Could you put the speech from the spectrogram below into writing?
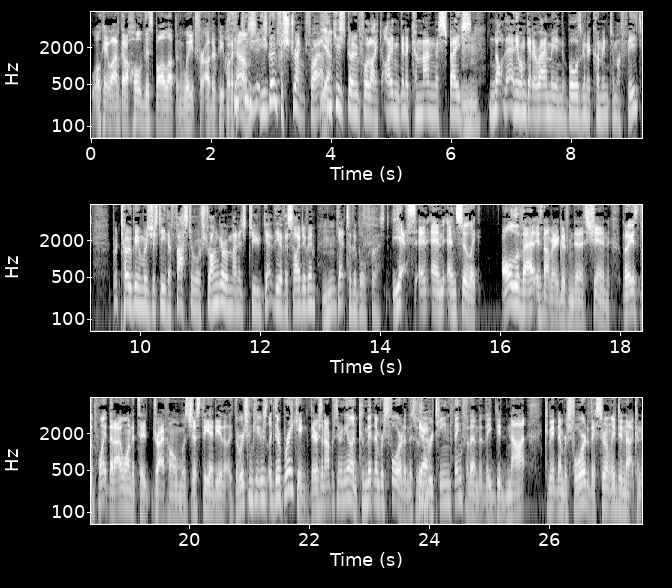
well, okay, well, I've got to hold this ball up and wait for other people I to come. he's, he's going for strength, right? I Yeah. think he's going for like I'm going to command the space, Mm-hmm. not let anyone get around me, and the ball's going to come into my feet. But Tobin was just either faster or stronger and managed to get the other side of him, Mm-hmm. get to the ball first. Yes, and and and so like all of that is not very good from Dennis Chin. But I guess the point that I wanted to drive home was just the idea that like the Richmond Kickers, like they're breaking. There's an opportunity on commit numbers forward, and this was Yeah. a routine thing for them that they did not commit numbers forward. They certainly did not con-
